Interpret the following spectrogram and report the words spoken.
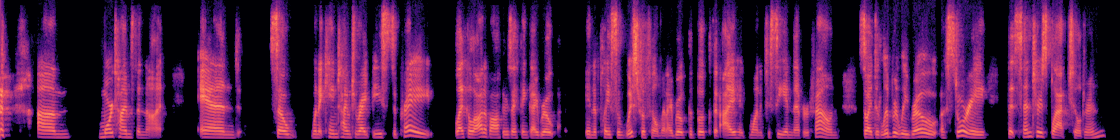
um, more times than not. And so when it came time to write Beasts of Prey, like a lot of authors, I think I wrote in a place of wish fulfillment. I wrote the book that I had wanted to see and never found. So I deliberately wrote a story that centers Black children,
